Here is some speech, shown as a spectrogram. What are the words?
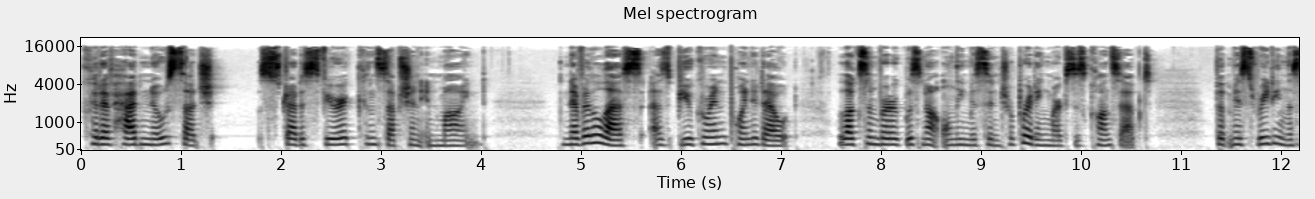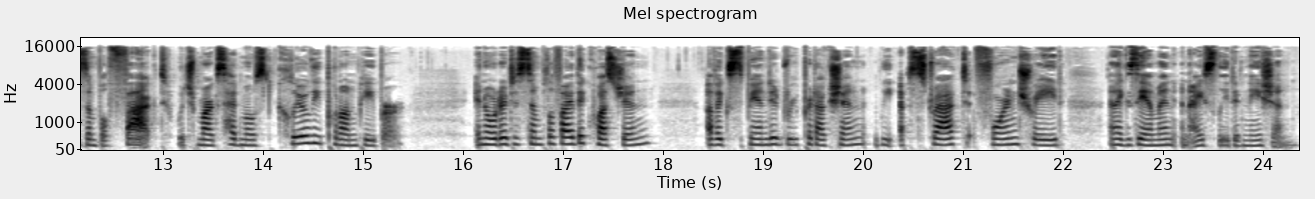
could have had no such stratospheric conception in mind. Nevertheless, as Bukharin pointed out, Luxemburg was not only misinterpreting Marx's concept, but misreading the simple fact which Marx had most clearly put on paper. In order to simplify the question of expanded reproduction, we abstract foreign trade and examine an isolated nation.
